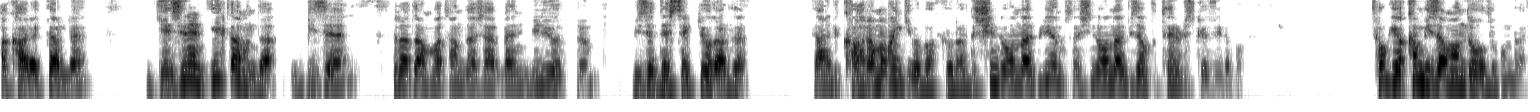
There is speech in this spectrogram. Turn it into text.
hakaretlerle Gezi'nin ilk anında bize sıradan vatandaşlar ben biliyorum bize destekliyorlardı. Yani bir kahraman gibi bakıyorlardı. Şimdi onlar biliyor musunuz? Şimdi onlar bize terörist gözüyle bakıyor. Çok yakın bir zamanda oldu bunlar.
